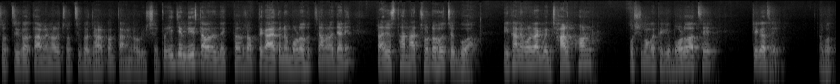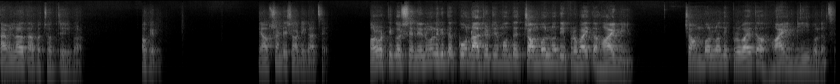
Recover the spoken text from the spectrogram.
ছত্তিশগড়, তামিলনাড়ু, ছত্তিশগড়, ঝাড়খণ্ড, তামিলনাড়ু, উড়িষ্যা। তো এই যে লিস্ট আমাদের দেখতে হবে সব থেকে আয়তনে বড় হচ্ছে আমরা জানি রাজস্থান আর ছোট হচ্ছে গোয়া। এখানে মনে রাখবে ঝাড়খণ্ড পশ্চিমবঙ্গ থেকে বড় আছে, ঠিক আছে? তারপর তামিলনাড়ু, তারপর ছত্তিশগড়। ওকে এই অপশনটি সঠিক আছে। পরবর্তী কোশ্চেন নিম্নলিখিত কোন রাজ্যটির মধ্যে চম্বল নদী প্রবাহিত হয়নি? চম্বল নদী প্রবাহিত হয়নি বলেছে।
